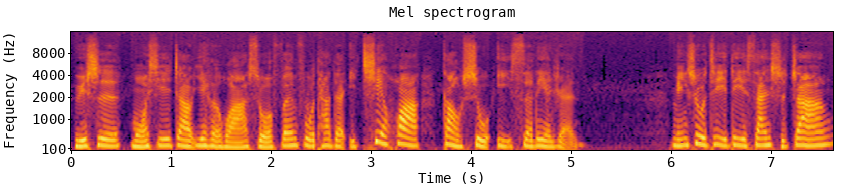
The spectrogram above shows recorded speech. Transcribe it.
于是摩西照耶和华所吩咐他的一切话，告诉以色列人。民数记第三十章。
